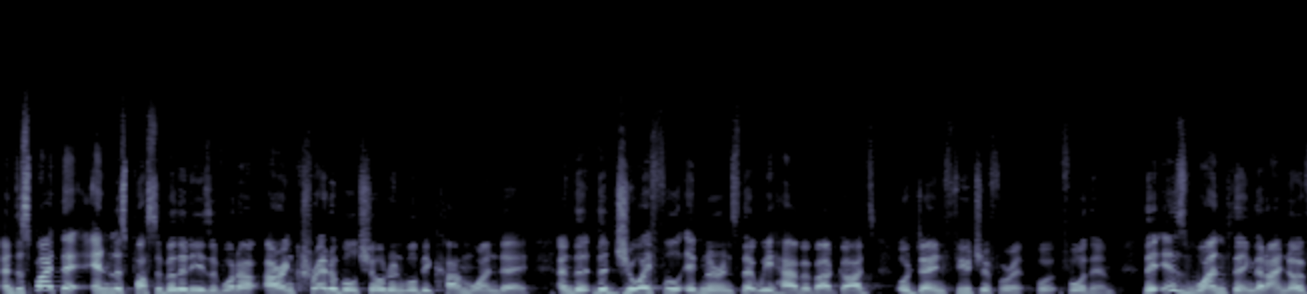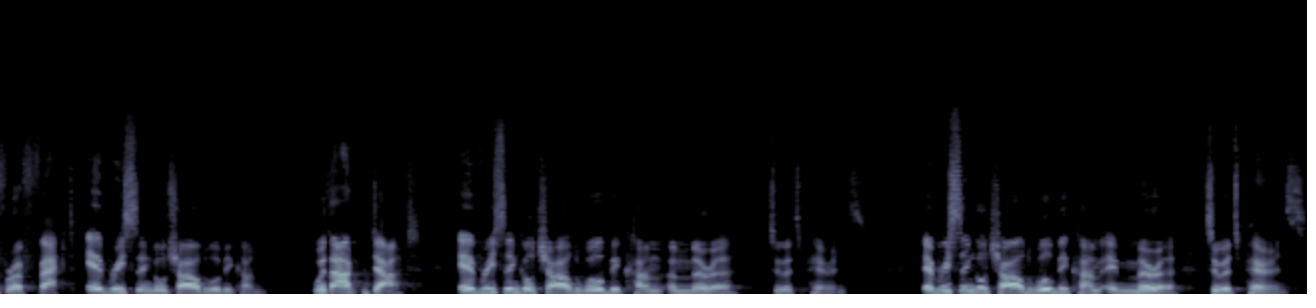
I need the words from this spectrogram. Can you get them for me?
and despite the endless possibilities of what our, our, incredible children will become one day, and the, the joyful ignorance that we have about God's ordained future for, it, for, for them, there is one thing that I know for a fact every single child will become. Without doubt, every single child will become a mirror to its parents. Every single child will become a mirror to its parents.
